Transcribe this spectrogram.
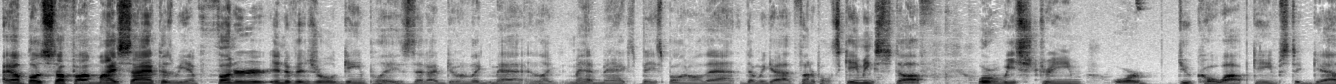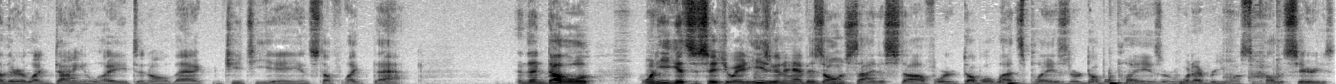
I upload stuff on my side because we have Thunder individual gameplays that I'm doing, like Mad and like Mad Max baseball and all that. Then we got Thunder Gaming stuff, or we stream or do co-op games together, like Dying Light and all that, GTA and stuff like that. And then Double, when he gets situated, he's gonna have his own side of stuff, or double let's plays, or double plays, or whatever he wants to call the series.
